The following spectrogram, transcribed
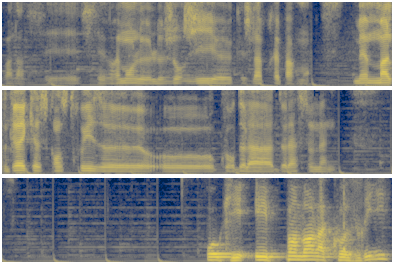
voilà, c'est vraiment le, jour J que je la prépare moi, même malgré qu'elle se construise au, cours de la semaine. Ok, et pendant la causerie,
